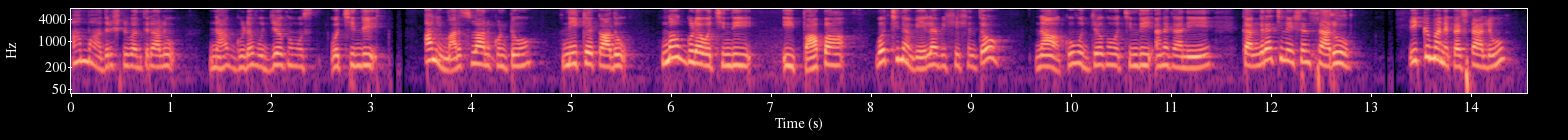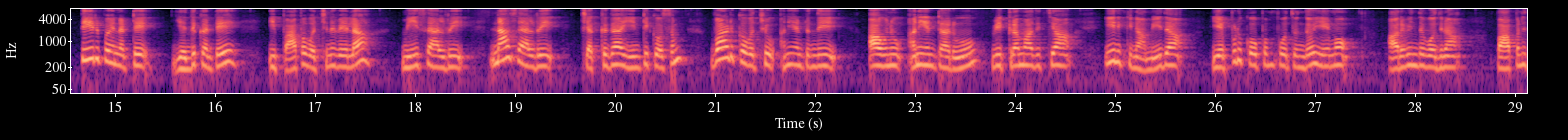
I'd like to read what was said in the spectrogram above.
అమ్మ అదృష్టవంతురాలు. నాకు కూడా ఉద్యోగం వచ్చింది అని మనసులో అనుకుంటూ నీకే కాదు నాకు కూడా వచ్చింది. ఈ పాప వచ్చిన వేళ విశేషంతో నాకు ఉద్యోగం వచ్చింది అనగానే కంగ్రాచులేషన్ సారు. ఇక మన కష్టాలు తీరిపోయినట్టే. ఎందుకంటే ఈ పాప వచ్చిన వేళ మీ శాలరీ నా శాలరీ చక్కగా ఇంటి కోసం వాడుకోవచ్చు అని అంటుంది. అవును అని అంటారు విక్రమాదిత్య. ఈయనకి నా మీద ఎప్పుడు కోపం పోతుందో ఏమో. అరవింద వదిన పాపని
